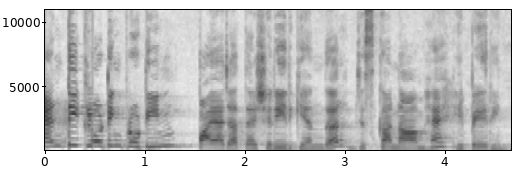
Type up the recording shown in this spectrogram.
एंटी क्लोटिंग प्रोटीन पाया जाता है शरीर के अंदर, जिसका नाम है हिपेरिन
